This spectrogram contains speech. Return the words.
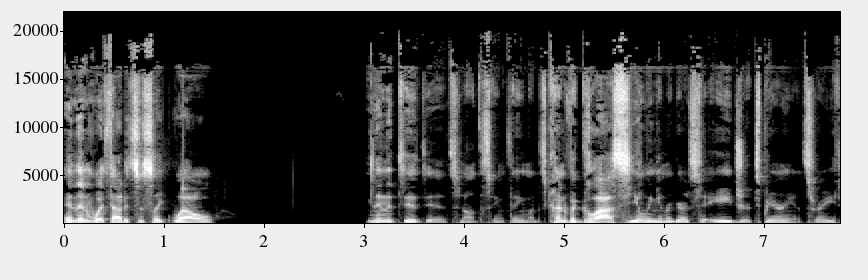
and then with that, it's just like, well, then it's it, it's not the same thing, but it's kind of a glass ceiling in regards to age or experience, right?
